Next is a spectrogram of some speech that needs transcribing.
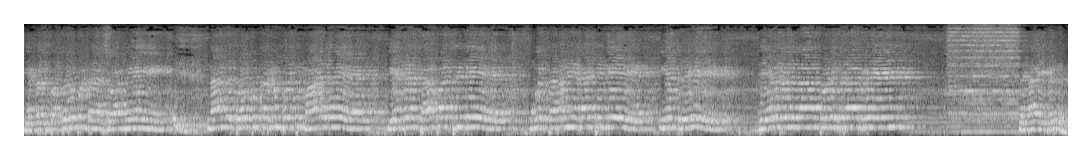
எங்களை தொந்தரவு பண்ற சுவாமி. நாங்க தோப்பு கண்ணும் போயிட்டு மாடல. எங்களை காப்பாற்றுங்க உங்க கருணையை காட்டுங்க என்று தேவர்கள் எல்லாம் தொழுகிறார்கள் விநாயகர்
